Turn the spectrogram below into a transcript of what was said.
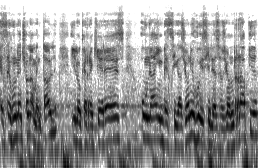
Este es un hecho lamentable y lo que requiere es una investigación y judicialización rápida.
